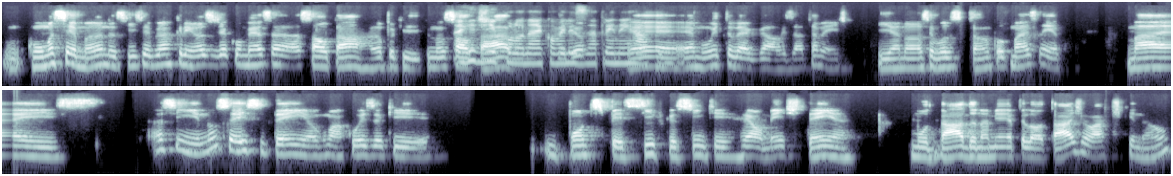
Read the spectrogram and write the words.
uhum. Com uma semana, assim, você vê uma criança já começa a saltar uma rampa que, que não saltava. É ridículo, né? Como entendeu? eles aprendem rápido. É, é muito legal, exatamente e a nossa evolução é um pouco mais lenta. Mas, assim, não sei se tem alguma coisa que, um ponto específico, assim, que realmente tenha mudado na minha pilotagem, eu acho que não.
